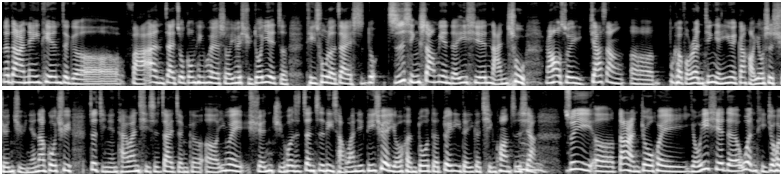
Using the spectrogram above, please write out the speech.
那当然那一天这个法案在做公听会的时候，因为许多业者提出了在十多执行上面的一些难处，然后所以加上呃不可否认，今年因为刚好又是选举年，那过去这几年台湾其实在整个呃因为选举或者是政治立场完全的确有很多的对立的一个情况之下。所以呃，当然就会有一些的问题就会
